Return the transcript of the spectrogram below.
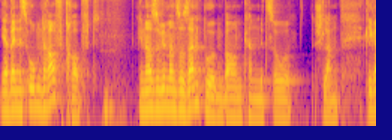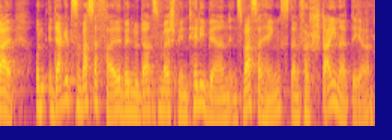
Ja, wenn es oben drauf tropft. Genauso wie man so Sandburgen bauen kann mit so Schlamm. Egal. Und da gibt es einen Wasserfall, wenn du da zum Beispiel einen Teddybären ins Wasser hängst, dann versteinert der,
